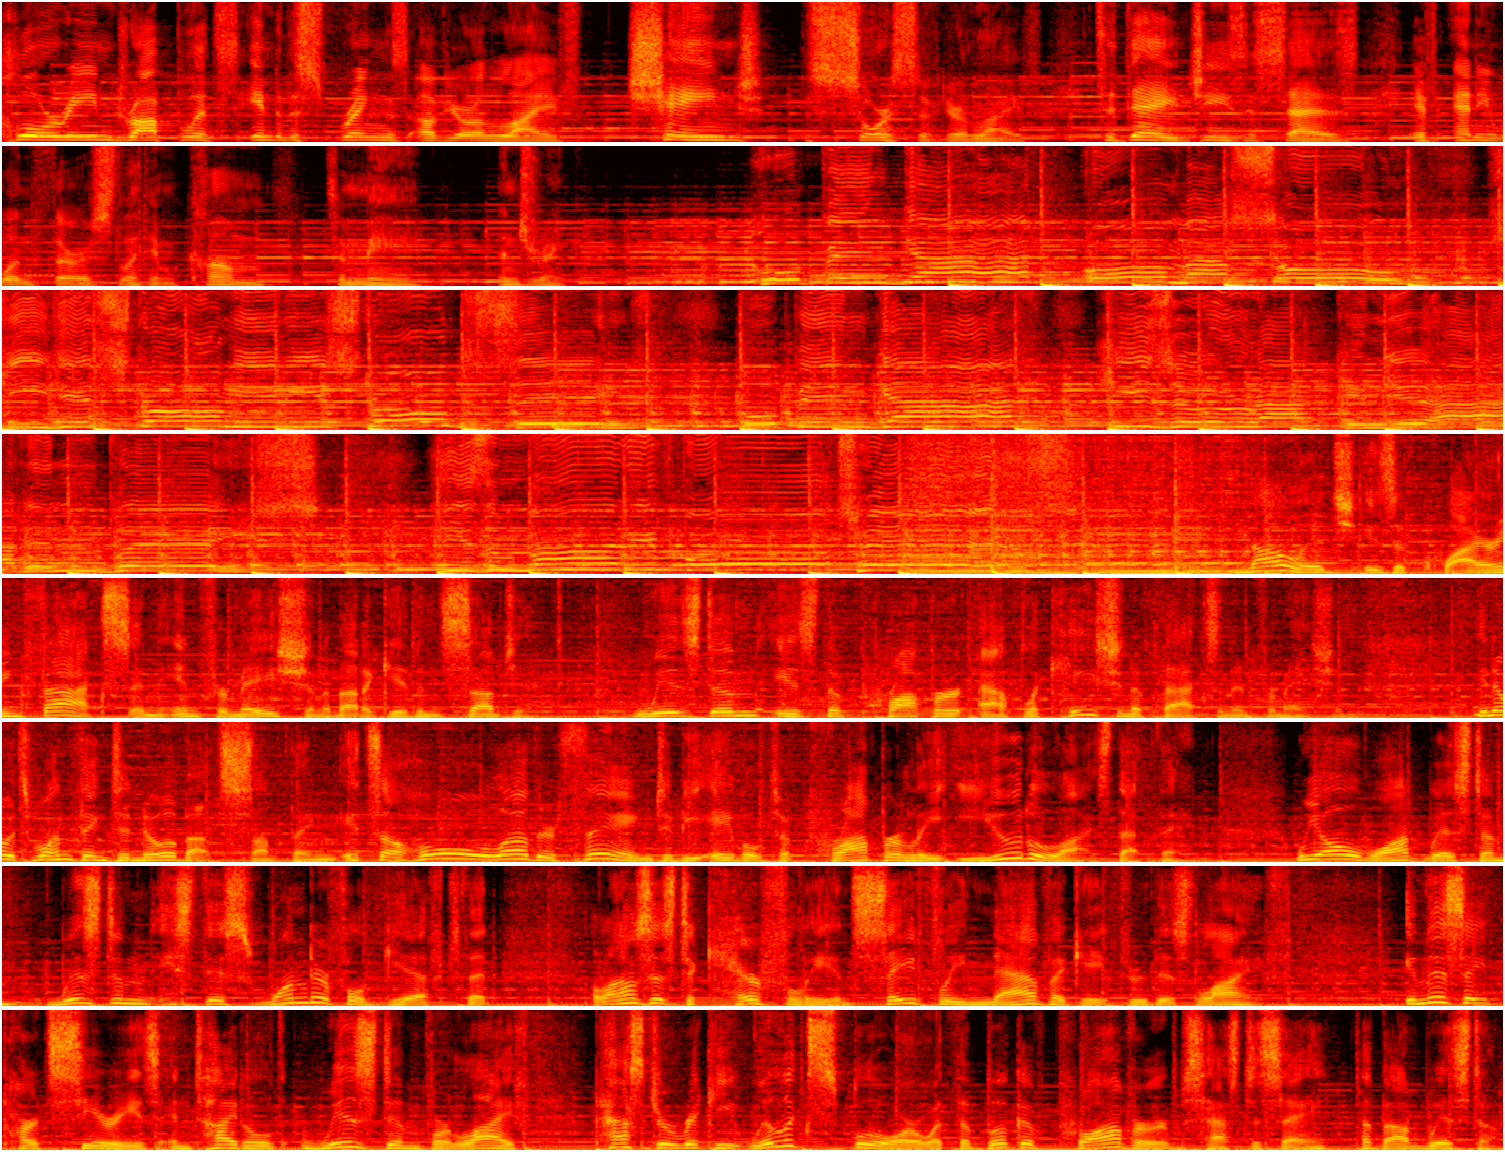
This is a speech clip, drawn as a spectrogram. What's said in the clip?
chlorine droplets into the springs of your life, change the source of your life. Today, Jesus says, If anyone thirsts, let him come to me and drink. Hope in God, oh my soul. He is strong and he is strong to save. Hope in God, he's a rock in your hiding place. He's a mighty fortress. Knowledge is acquiring facts and information about a given subject. Wisdom is the proper application of facts and information. You know, it's one thing to know about something, it's a whole other thing to be able to properly utilize that thing. We all want wisdom. Wisdom is this wonderful gift that allows us to carefully and safely navigate through this life. In this eight part series entitled Wisdom for Life, Pastor Ricky will explore what the book of Proverbs has to say about wisdom.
